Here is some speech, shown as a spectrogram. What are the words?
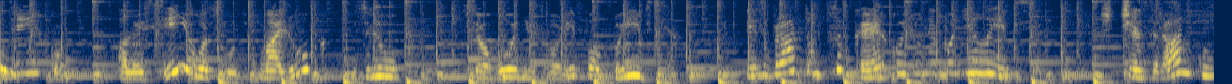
Андрійко, але всі його звуть малюк злюк. Сьогодні в дворі побився і з братом цукеркою не поділився. Ще зранку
